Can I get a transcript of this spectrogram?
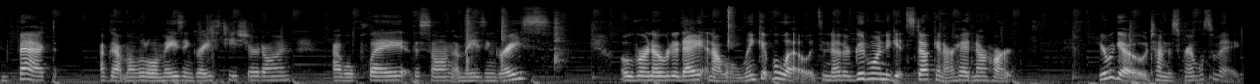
In fact, I've got my little Amazing Grace t-shirt on. I will play the song Amazing Grace over and over today, and I will link it below. It's another good one to get stuck in our head and our heart. Here we go. Time to scramble some eggs.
